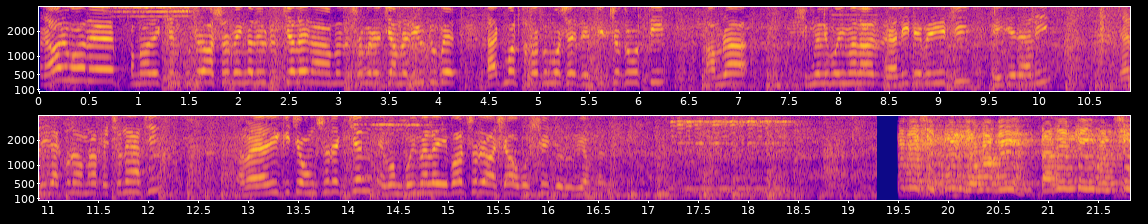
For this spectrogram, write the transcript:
আপনারা দেখছেন পুজোর আসর বেঙ্গল ইউটিউব চ্যানেল, আর আপনাদের সঙ্গে রয়েছে আমরা ইউটিউবের একমাত্র ঠাকুর মশাই দেবজিৎ চক্রবর্তী। আমরা সিংহালি বইমেলার র্যালিতে বেরিয়েছি। এই যে র্যালি, র্যালির এখনও আমরা পেছনে আছি। আমরা র্যালির কিছু অংশ দেখছেন এবং বইমেলায় এবছরে আসা অবশ্যই জরুরি আপনাদের। তাদেরকেই বলছি,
